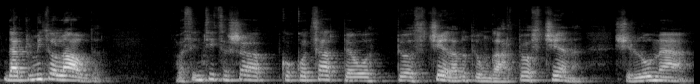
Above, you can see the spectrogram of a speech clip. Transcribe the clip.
dar primiți o laudă. Vă simțiți așa cocoțat pe o, pe o scenă, nu pe un gar, pe o scenă și lumea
